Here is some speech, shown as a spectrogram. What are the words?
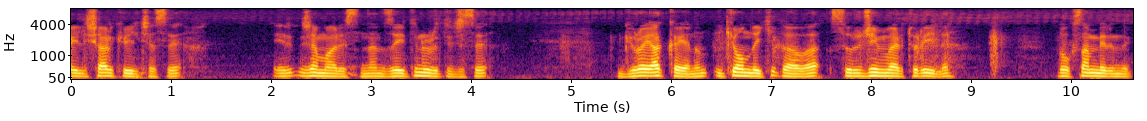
ili Şarköy ilçesi Eriklice Mahallesi'nden zeytin üreticisi Güray Akkaya'nın 2.10'da 2 kahva sürücü invertörü ile 90 derinlik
